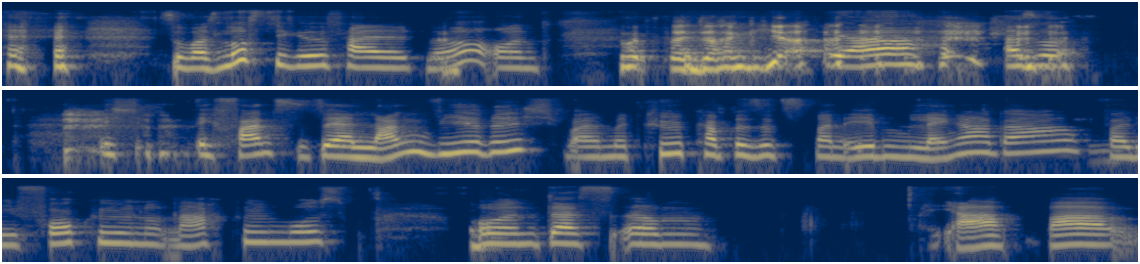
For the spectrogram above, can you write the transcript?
sowas Lustiges halt. Ne? Und Gott sei Dank, ja. ja, also ich, ich fand es sehr langwierig, weil mit Kühlkappe sitzt man eben länger da, weil die vorkühlen und nachkühlen muss. Und das, ähm, ja, war,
